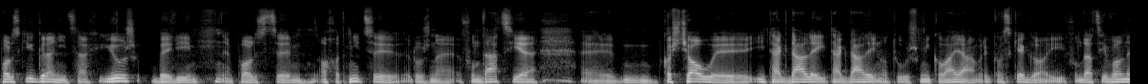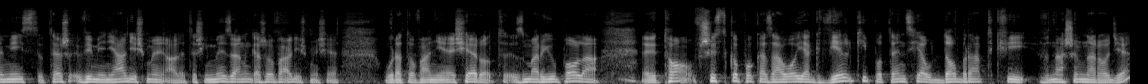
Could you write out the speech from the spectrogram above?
polskich granicach, już byli polscy ochotnicy, różne fundacje, e, kościoły i tak dalej, i tak dalej. No tu już Mikołaja Amerykowskiego i Fundację Wolne Miejsce też wymienialiśmy, ale też i my zaangażowaliśmy się uratowanie sierot z Mariupola. E, To wszystko pokazało, jak wielki potencjał dobra tkwi w naszym narodzie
